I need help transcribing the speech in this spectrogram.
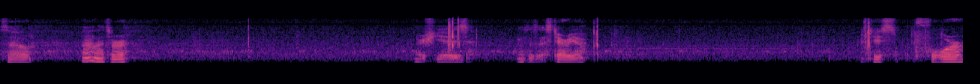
So, well, that's her. There she is. This is a She's four,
